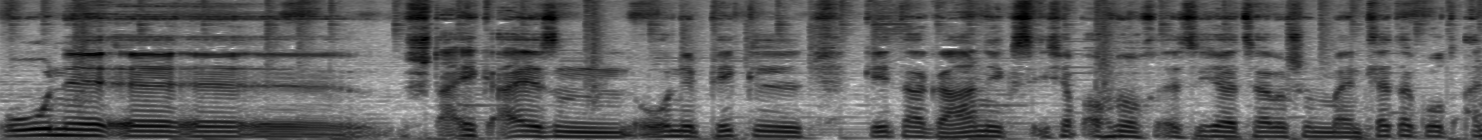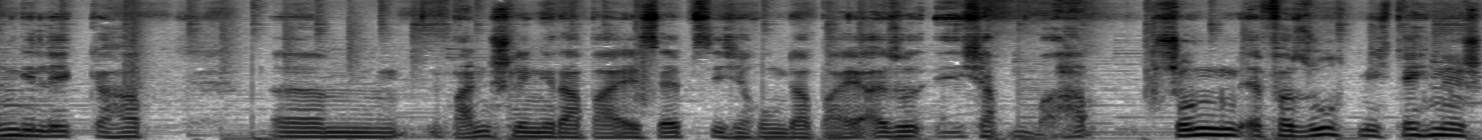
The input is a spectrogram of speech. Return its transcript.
ohne äh, äh, Steigeisen, ohne Pickel geht da gar nichts. Ich habe auch noch äh, sicherheitshalber schon meinen Klettergurt angelegt gehabt. Ähm, Bandschlinge dabei, Selbstsicherung dabei. Also ich habe hab schon äh, versucht, mich technisch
